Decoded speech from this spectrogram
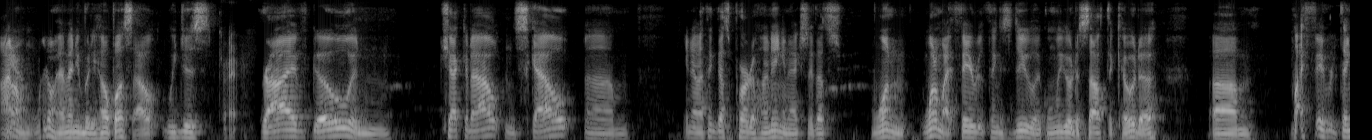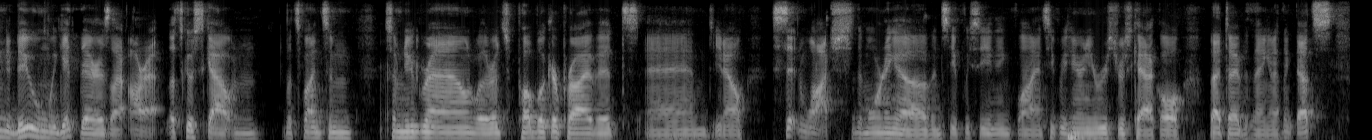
I Yeah. don't. We don't have anybody help us out. We just Right. drive, go, and check it out and scout. Um, you know, I think that's part of hunting, and actually, that's one one of my favorite things to do. Like when we go to South Dakota, um, my favorite thing to do when we get there is like, all right, let's go scouting. Let's find some some new ground, whether it's public or private, and you know, sit and watch the morning of and see if we see anything flying, see if we hear any roosters cackle, that type of thing. And I think that's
